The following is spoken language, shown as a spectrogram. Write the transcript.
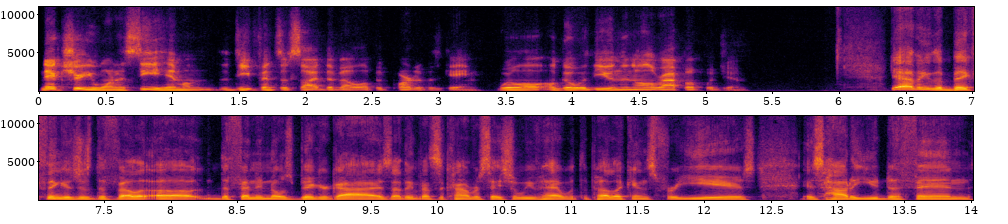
next year you want to see him on the defensive side develop as part of his game? Will, I'll, I'll go with you and then I'll wrap up with Jim. Yeah, I think the big thing is just develop, uh, defending those bigger guys. I think that's a conversation we've had with the Pelicans for years. Is how do you defend,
